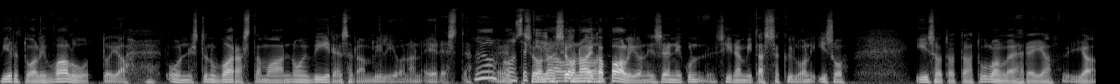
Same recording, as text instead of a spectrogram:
virtuaalivaluuttoja onnistunut varastamaan noin 500 miljoonan edestä. Joo, on se, on, se on aika paljon, niin se niin kuin siinä mitassa kyllä on iso, iso tota, tulonlähde ja, ja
